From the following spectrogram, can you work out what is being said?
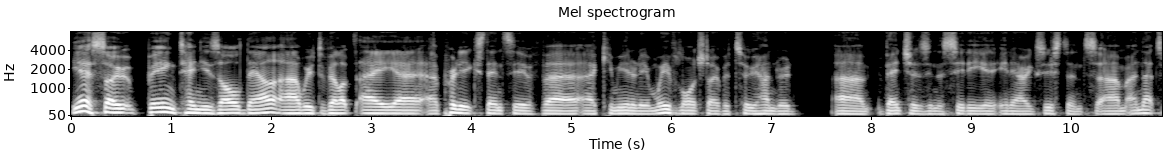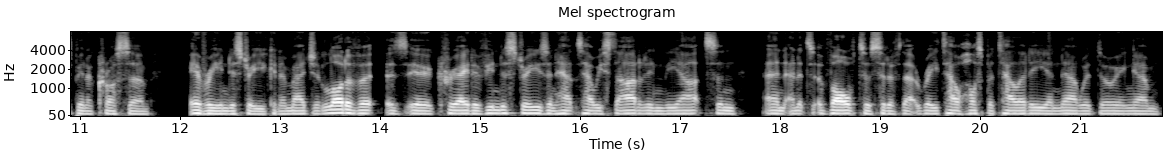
Yeah, so being 10 years old now, uh, we've developed a, uh, a pretty extensive uh, uh, community and we've launched over 200 um, ventures in the city in, our existence. Um, and that's been across um, every industry you can imagine. A lot of it is uh, creative industries and how, that's how we started in the arts and, and, and it's evolved to sort of that retail hospitality. And now we're doing, um,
